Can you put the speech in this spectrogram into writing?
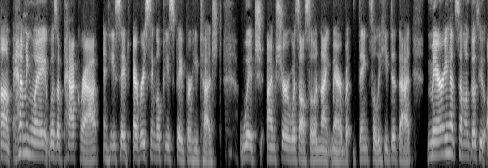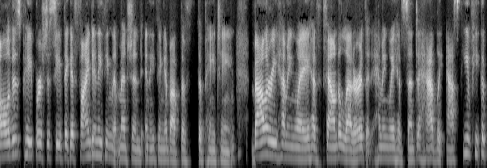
Um, Hemingway was a pack rat and he saved every single piece of paper he touched, which I'm sure was also a nightmare, but thankfully he did that. Mary had someone go through all of his papers to see if they could find anything that mentioned anything about the, the painting. Valerie Hemingway had found a letter that Hemingway had sent to Hadley asking if he could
